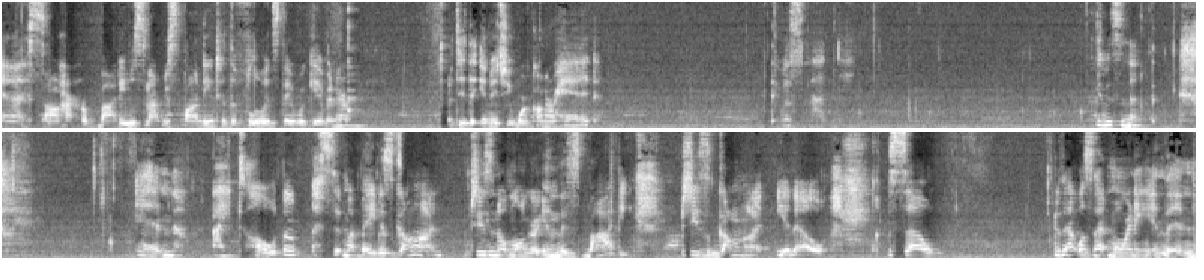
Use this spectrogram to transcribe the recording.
and I saw her, her body was not responding to the fluids they were giving her. I did the energy work on her head. There was nothing. There was nothing. And I told them, I said, my baby's gone. She's no longer in this body. She's gone, you know. So that was that morning. And then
